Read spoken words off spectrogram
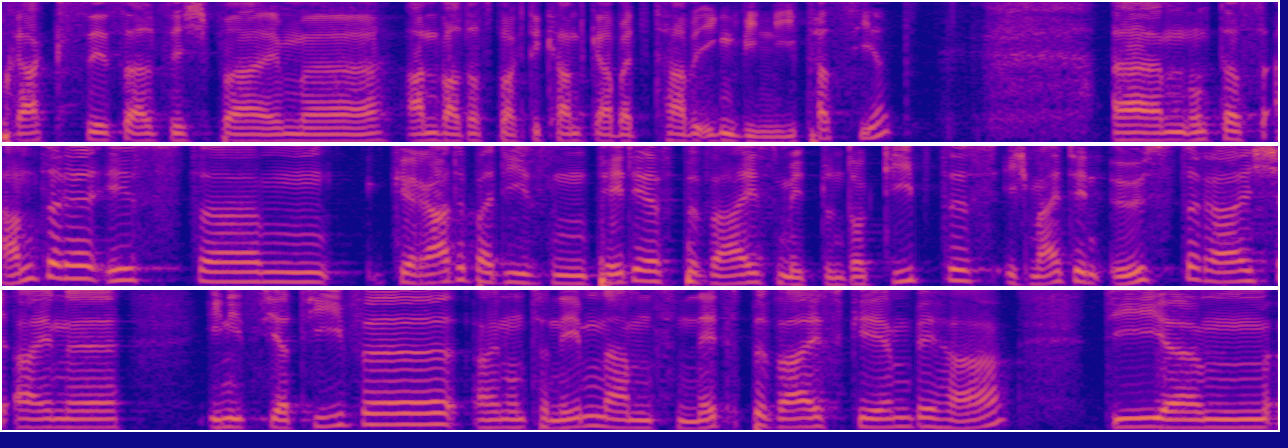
Praxis, als ich beim äh, Anwalt als Praktikant gearbeitet habe, irgendwie nie passiert. Ähm, und das andere ist, ähm, gerade bei diesen PDF-Beweismitteln, dort gibt es, ich meinte in Österreich eine Initiative, ein Unternehmen namens Netzbeweis GmbH, die ähm,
